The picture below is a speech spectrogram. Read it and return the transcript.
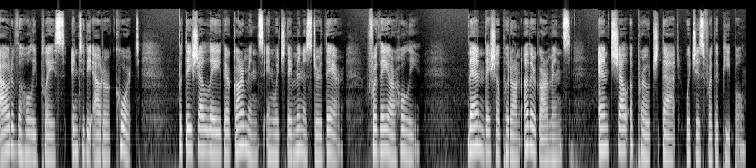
out of the holy place into the outer court, but they shall lay their garments in which they minister there, for they are holy. Then they shall put on other garments, and shall approach that which is for the people.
